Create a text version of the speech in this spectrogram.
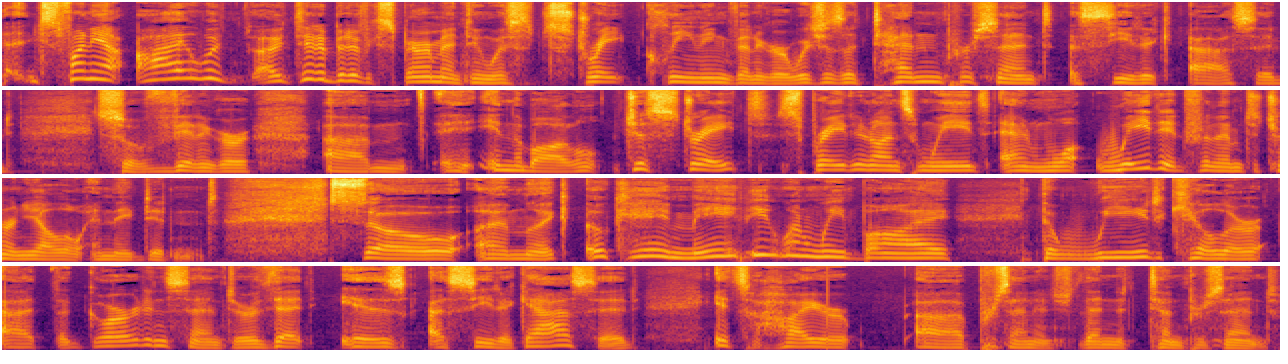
It's funny. I, I would. I did a bit of experimenting with straight cleaning vinegar, which is a ten percent acetic acid, so vinegar um, in, the bottle, just straight. Sprayed it on some weeds and wa- waited for them to turn yellow, and they didn't. So I'm like, okay, maybe when we buy the weed killer at the garden center that is acetic acid, it's a higher uh, percentage than 10%.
